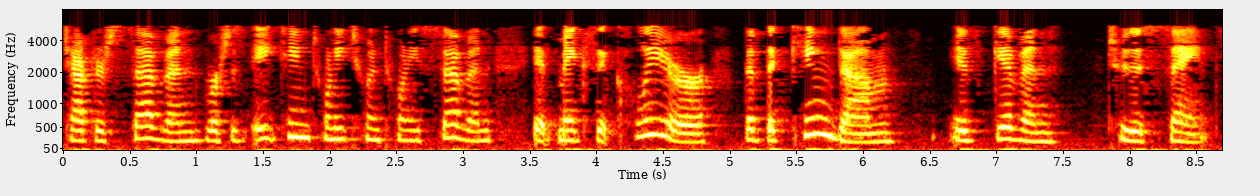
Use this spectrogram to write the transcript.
chapter 7 verses 18, 22 and 27, it makes it clear that the kingdom is given to the saints.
